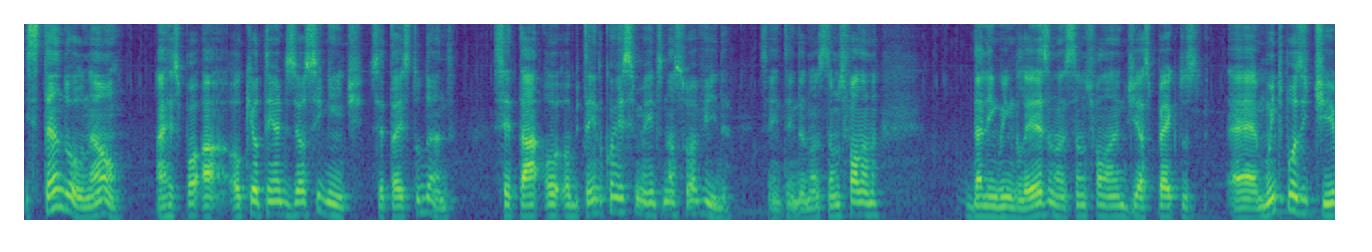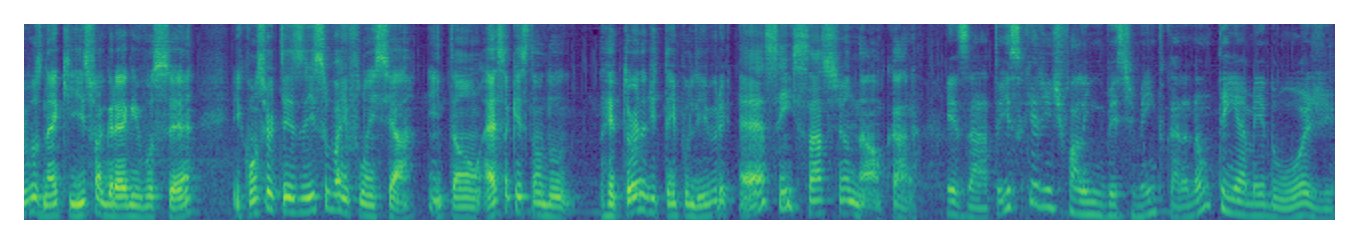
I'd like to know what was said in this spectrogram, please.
Estando ou não, a respo- a- o que eu tenho a dizer é o seguinte: você está estudando, você está obtendo conhecimento na sua vida. Você entendeu? Nós estamos falando da língua inglesa, nós estamos falando de aspectos é, muito positivos, né, que isso agrega em você e com certeza isso vai influenciar. Então, essa questão do retorno de tempo livre é sensacional, cara. Exato. Isso que a gente fala em investimento, cara, não tenha medo hoje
